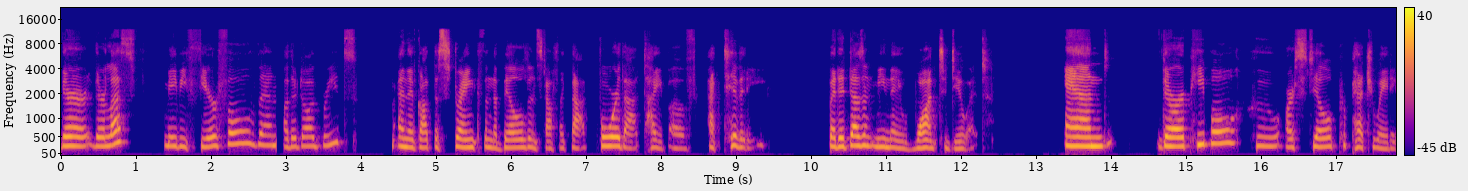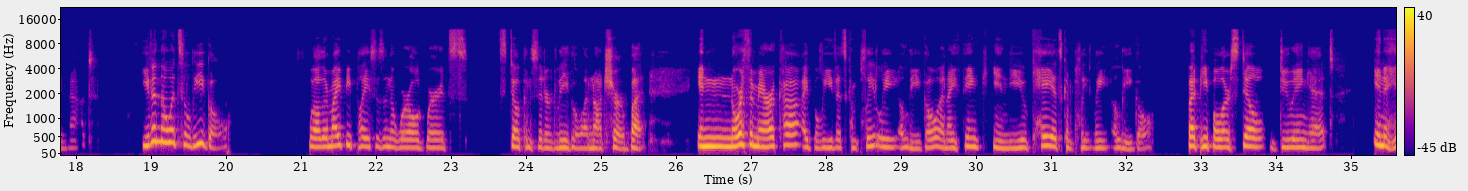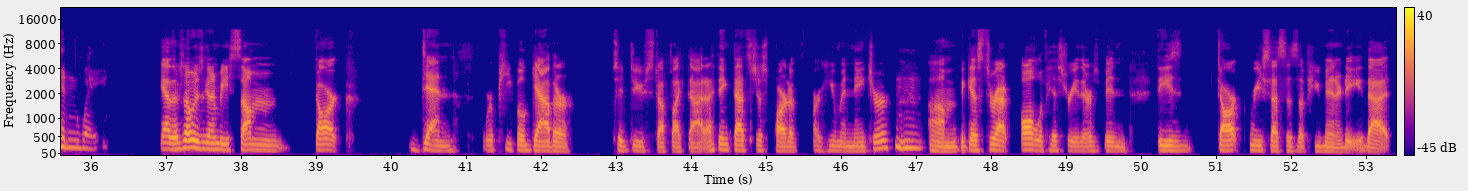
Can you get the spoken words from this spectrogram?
they're they're less maybe fearful than other dog breeds and they've got the strength and the build and stuff like that for that type of activity. But it doesn't mean they want to do it. And there are people who are still perpetuating that, even though it's illegal. Well, there might be places in the world where it's still considered legal. I'm not sure. But in North America, I believe it's completely illegal. And I think in the UK, it's completely illegal but people are still doing it in a hidden way. Yeah, there's always going to be some dark den where people gather to do stuff like that. I think that's just part of our human nature. Mhm. Um, because throughout all of history, there's been these dark recesses of humanity that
